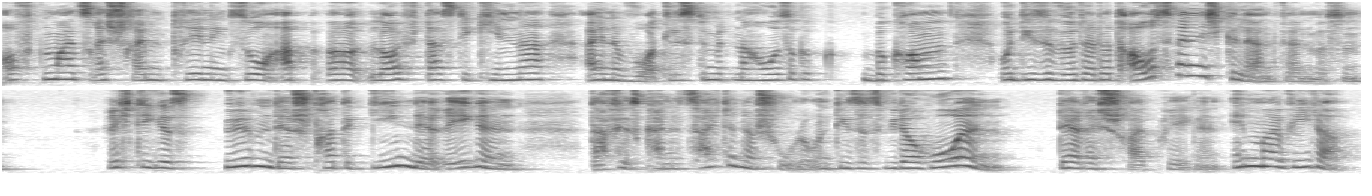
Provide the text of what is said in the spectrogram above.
oftmals Rechtschreibentraining so abläuft, dass die Kinder eine Wortliste mit nach Hause bekommen und diese Wörter dort auswendig gelernt werden müssen. Richtiges Üben der Strategien, der Regeln, dafür ist keine Zeit in der Schule. Und dieses Wiederholen der Rechtschreibregeln immer wieder,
